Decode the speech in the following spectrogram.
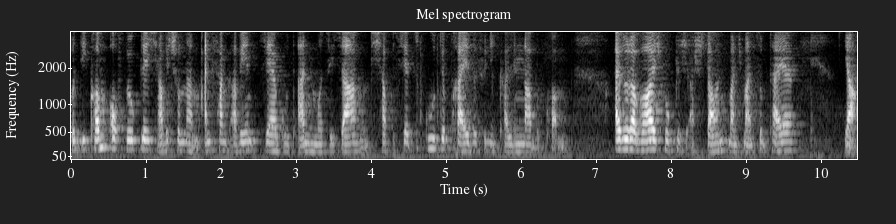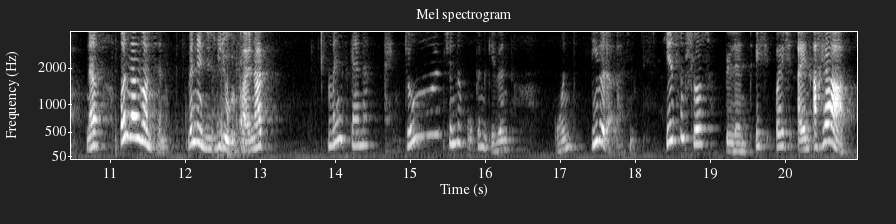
Und die kommen auch wirklich, habe ich schon am Anfang erwähnt, sehr gut an, muss ich sagen. Und ich habe bis jetzt gute Preise für die Kalender bekommen. Also da war ich wirklich erstaunt, manchmal zum Teil. Ja, ne? Und ansonsten, wenn dir dieses Video gefallen hat, möchtest gerne ein Däumchen nach oben geben und Liebe da lassen. Hier zum Schluss blende ich euch ein. Ach ja,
